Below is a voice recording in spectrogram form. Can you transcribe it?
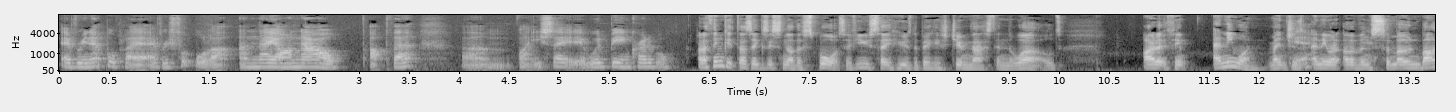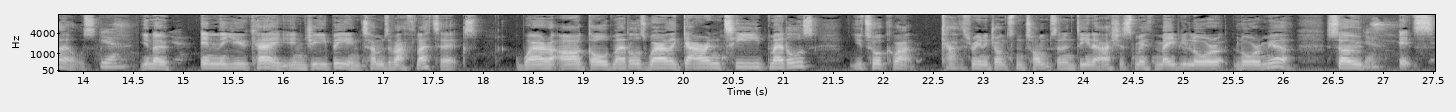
every netball player, every footballer, and they are now up there. Um, like you say, it would be incredible. And I think it does exist in other sports. If you say who's the biggest gymnast in the world, I don't think anyone mentions yeah. anyone other than Simone Biles. Yeah. You know, yeah. in the UK, in GB, in terms of athletics, where are our gold medals? Where are the guaranteed medals? You talk about Katarina Johnson Thompson and Dina Asher Smith, maybe Laura Laura Muir. So yeah. it's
